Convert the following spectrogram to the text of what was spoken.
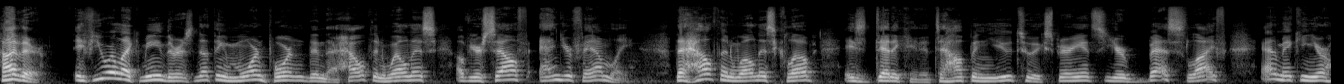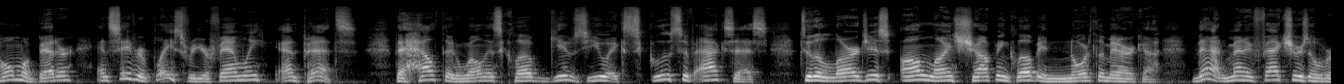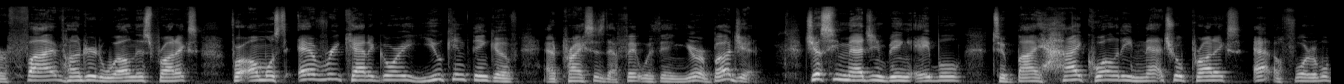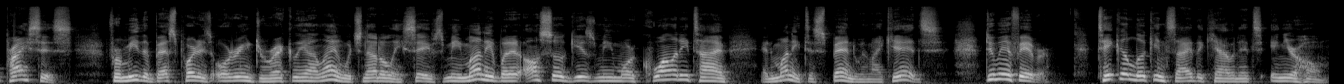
Hi there. If you are like me, there is nothing more important than the health and wellness of yourself and your family. The Health and Wellness Club is dedicated to helping you to experience your best life and making your home a better and safer place for your family and pets. The Health and Wellness Club gives you exclusive access to the largest online shopping club in North America that manufactures over 500 wellness products for almost every category you can think of at prices that fit within your budget. Just imagine being able to buy high quality natural products at affordable prices. For me, the best part is ordering directly online, which not only saves me money, but it also gives me more quality time and money to spend with my kids. Do me a favor take a look inside the cabinets in your home.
